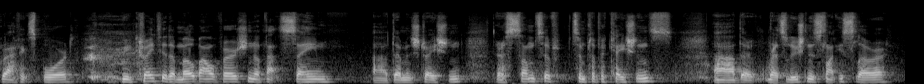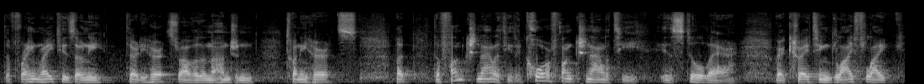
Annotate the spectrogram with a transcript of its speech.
graphics board. We created a mobile version of that same uh, demonstration. There are some simplifications. Uh, the resolution is slightly slower. The frame rate is only 30 hertz rather than 120 hertz. But the functionality, the core functionality, is still there. We're creating lifelike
